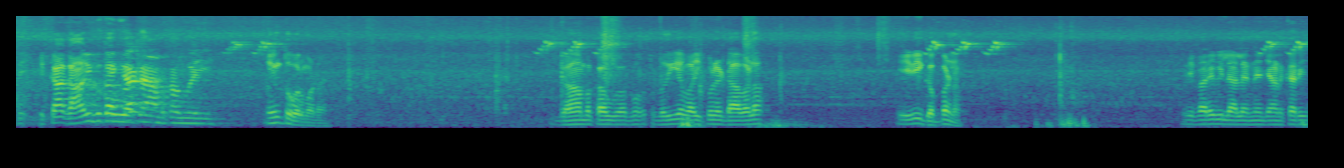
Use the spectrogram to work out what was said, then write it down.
ਤੇ ਇੱਕਾ ਗਾਂ ਵੀ ਬਕਾਊਗਾ ਗਾਂ ਬਕਾਊਗਾ ਜੀ। ਇਹਨੂੰ ਤੋਰ ਮੜਾ ਗਾਂ ਬਕਾਊਗਾ ਬਹੁਤ ਵਧੀਆ ਬਾਈ ਕੋਲੇ ਡਾਵਲ ਆ ਇਹ ਵੀ ਗੱਬਣ। ਇਹਦੇ ਬਾਰੇ ਵੀ ਲੈ ਲੈਣੇ ਜਾਣਕਾਰੀ।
